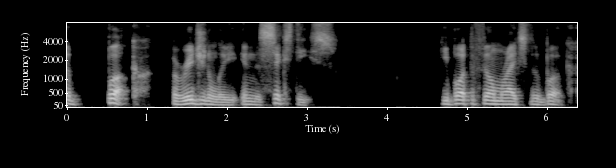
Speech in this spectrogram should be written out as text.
the book originally in the 60s. He bought the film rights to the book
